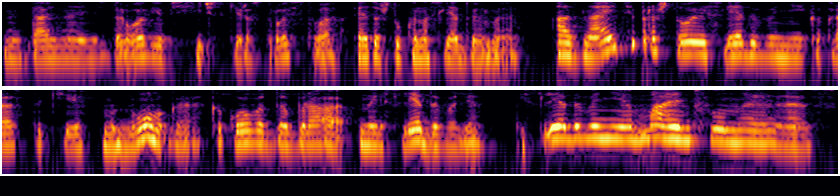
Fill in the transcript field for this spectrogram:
Ментальное нездоровье, психические расстройства — это штука наследуемая. А знаете, про что исследований как раз-таки много? Какого добра наисследовали? Исследование mindfulness.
